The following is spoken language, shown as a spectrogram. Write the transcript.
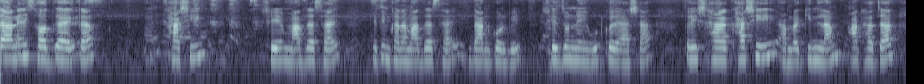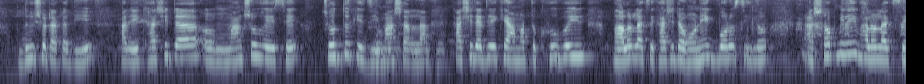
জানে সদগা একটা খাসি, সে মাদ্রাসায়, এতিমখানা মাদ্রাসায় দান করবে সেজন্যে হুট করে আসা। তো এই খাসি আমরা কিনলাম আট হাজার দুইশো টাকা দিয়ে। আর এই খাসিটা মাংস হয়েছে চোদ্দ কেজি মাশাল্লাহ খাসিটা দেখে আমার তো খুবই ভালো লাগছে। খাসিটা অনেক বড় ছিল আর সব মিলেই ভালো লাগছে।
